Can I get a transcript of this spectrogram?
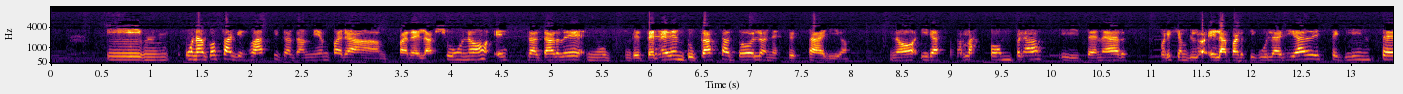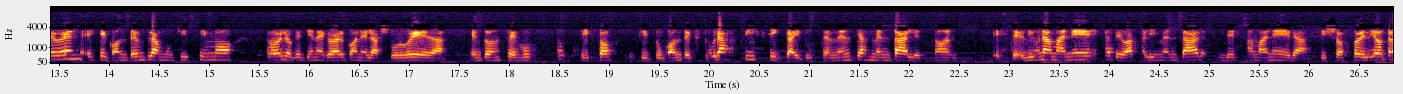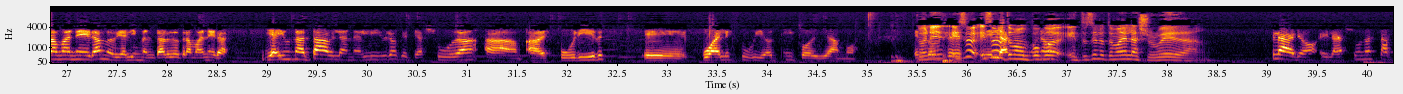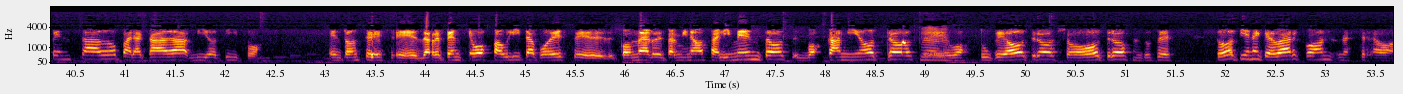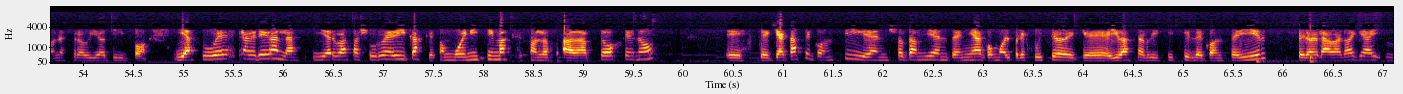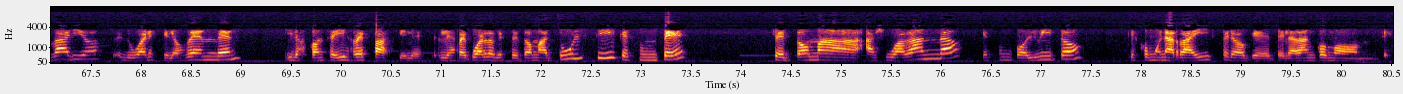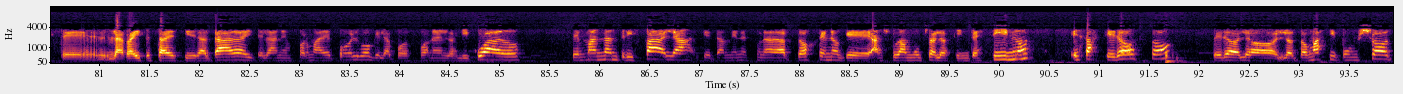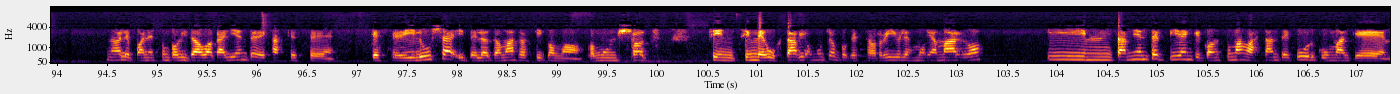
Y mm, una cosa que es básica también para, para el ayuno es tratar de, de tener en tu casa todo lo necesario, ¿no? Ir a hacer las compras y tener, por ejemplo, eh, la particularidad de este Clean Seven es que contempla muchísimo todo lo que tiene que ver con el ayurveda. Entonces, vos, si, sos, si tu contextura física y tus tendencias mentales son este, de una manera, te vas a alimentar de esa manera. Si yo soy de otra manera, me voy a alimentar de otra manera. Y hay una tabla en el libro que te ayuda a, a descubrir eh, cuál es tu biotipo, digamos. Entonces, eso eso lo toma un poco, entonces lo toma de la ayurveda. Claro, el ayuno está pensado para cada biotipo. Entonces, eh, de repente vos, Paulita, podés eh, comer determinados alimentos, vos, Cami, otros, Claro. eh, vos, tú que otros, yo otros. Entonces, todo tiene que ver con nuestro, nuestro biotipo. Y a su vez se agregan las hierbas ayurvédicas, que son buenísimas, que son los adaptógenos, este, que acá se consiguen. Yo también tenía como el prejuicio de que iba a ser difícil de conseguir, pero la verdad que hay varios lugares que los venden y los conseguís re fáciles. Les recuerdo que se toma tulsi, que es un té, se toma ashwagandha, que es un polvito, que es como una raíz, pero que te la dan como, este, la raíz está deshidratada y te la dan en forma de polvo, que la puedes poner en los licuados. Te mandan trifala, que también es un adaptógeno que ayuda mucho a los intestinos. Es asqueroso, pero lo, lo tomás tipo un shot, ¿no? Le pones un poquito de agua caliente, dejas que se, que se diluya y te lo tomás así como, como un shot, sin, sin degustarlo mucho porque es horrible, es muy amargo. Y mm, también te piden que consumas bastante cúrcuma, que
